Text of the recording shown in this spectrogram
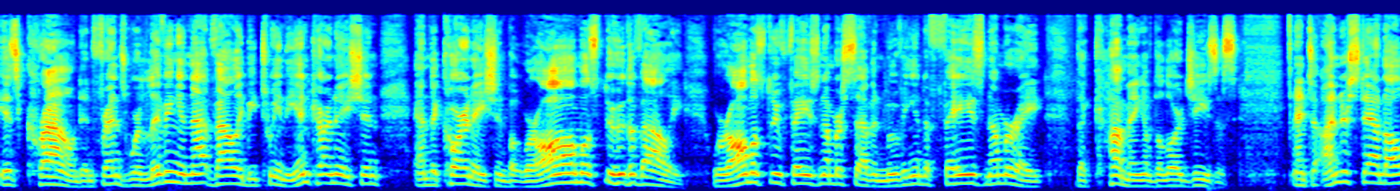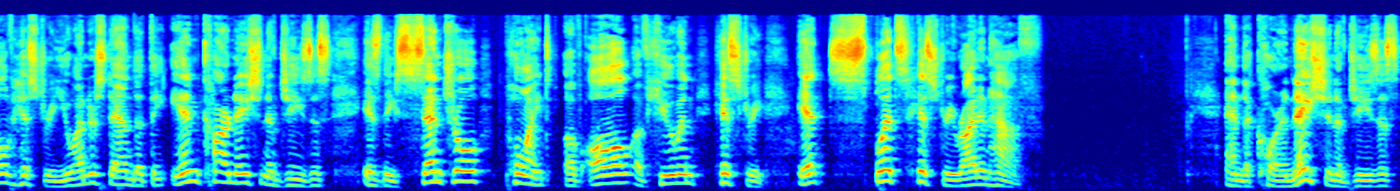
is crowned. And friends, we're living in that valley between the incarnation and the coronation, but we're almost through the valley. We're almost through phase number seven, moving into phase number eight, the coming of the Lord Jesus. And to understand all of history, you understand that the incarnation of Jesus is the central point of all of human history. It splits history right in half. And the coronation of Jesus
